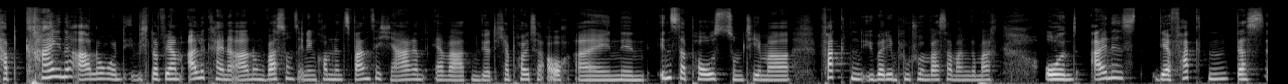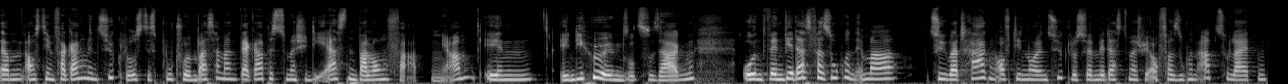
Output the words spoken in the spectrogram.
habe keine Ahnung und ich glaube, wir haben alle keine Ahnung, was uns in den kommenden 20 Jahren erwarten wird. Ich habe heute auch einen Insta-Post zum Thema Fakten über den Pluto im Wassermann gemacht und eines der Fakten, dass ähm, aus dem vergangenen Zyklus des Pluto im Wassermann, da gab es zum Beispiel die ersten Ballonfahrten, ja, in, in die Höhen sozusagen. Und wenn wir das versuchen, immer zu übertragen auf den neuen Zyklus, wenn wir das zum Beispiel auch versuchen abzuleiten,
